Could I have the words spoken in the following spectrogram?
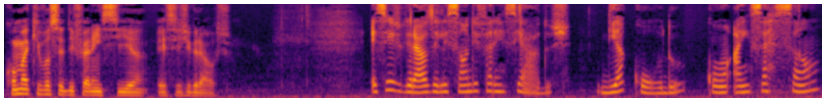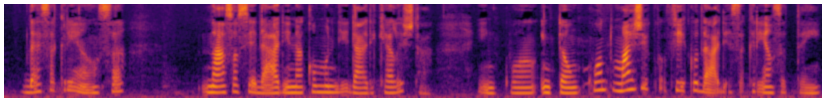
Como é que você diferencia esses graus? Esses graus eles são diferenciados de acordo com a inserção dessa criança na sociedade e na comunidade que ela está. Então, quanto mais dificuldade essa criança tem,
